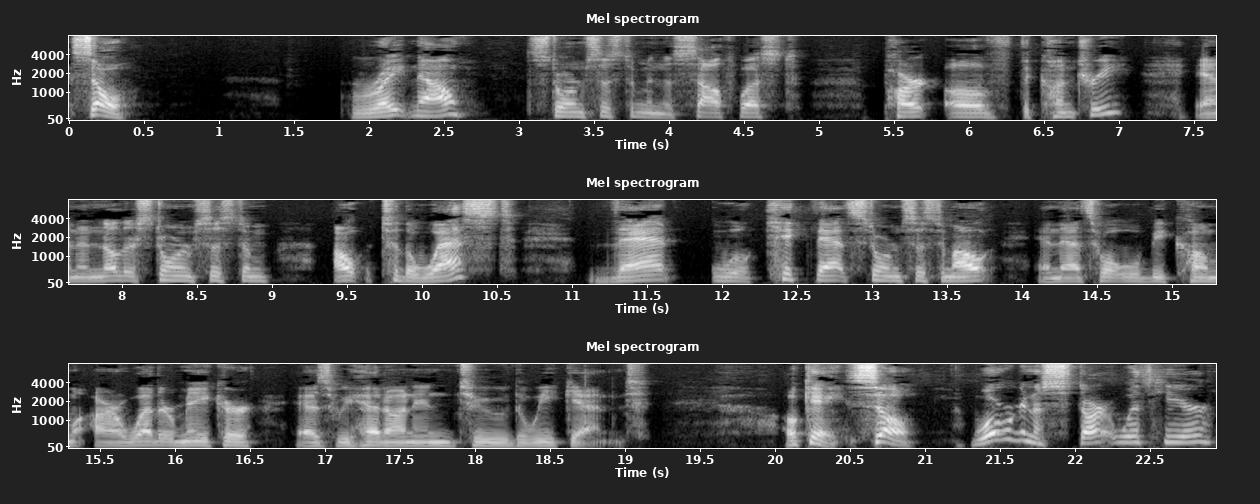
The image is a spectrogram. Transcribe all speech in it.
so, right now, storm system in the southwest part of the country, and another storm system out to the west. That will kick that storm system out, and that's what will become our weather maker as we head on into the weekend. Okay, so what we're going to start with here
